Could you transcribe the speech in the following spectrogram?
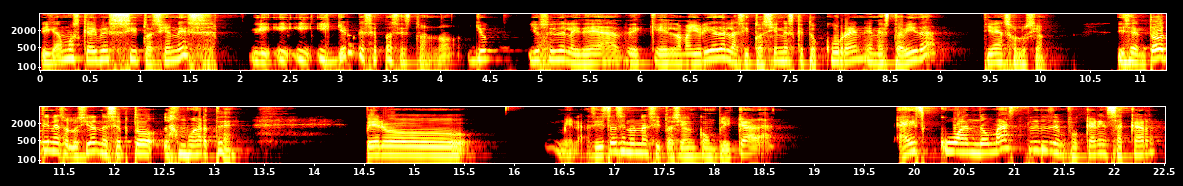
digamos que hay veces situaciones, y, quiero que sepas esto, ¿no? Yo, yo soy de la idea de que la mayoría de las situaciones que te ocurren en esta vida tienen solución. Dicen, todo tiene solución excepto la muerte. Pero, mira, si estás en una situación complicada, es cuando más te debes de enfocar en sacar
